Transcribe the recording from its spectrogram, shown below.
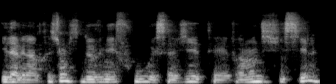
Il avait l'impression qu'il devenait fou et sa vie était vraiment difficile.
